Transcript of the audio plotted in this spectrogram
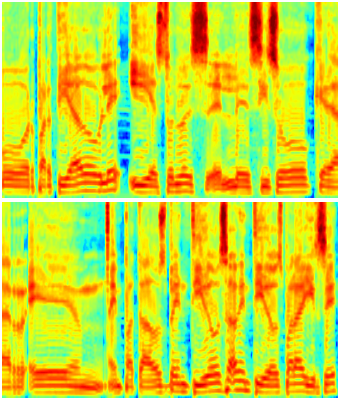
por partida doble y esto les, les hizo quedar eh, empatados 22 a 22 para irse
